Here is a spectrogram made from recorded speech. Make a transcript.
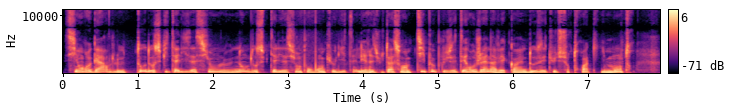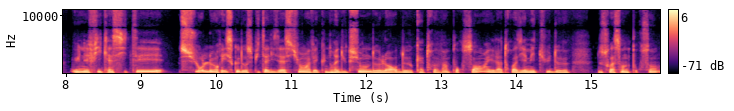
Si on regarde le taux d'hospitalisation, le nombre d'hospitalisations pour bronchiolite, les résultats sont un petit peu plus hétérogènes avec quand même deux études sur trois qui montrent une efficacité sur le risque d'hospitalisation avec une réduction de l'ordre de 80% et la troisième étude de 60%.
